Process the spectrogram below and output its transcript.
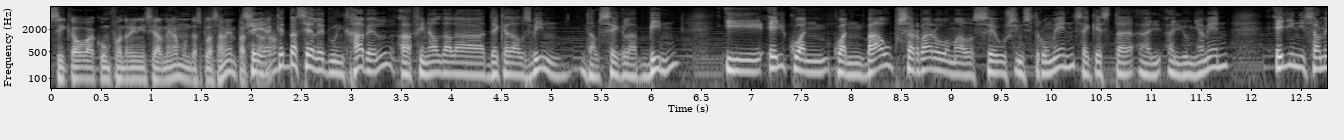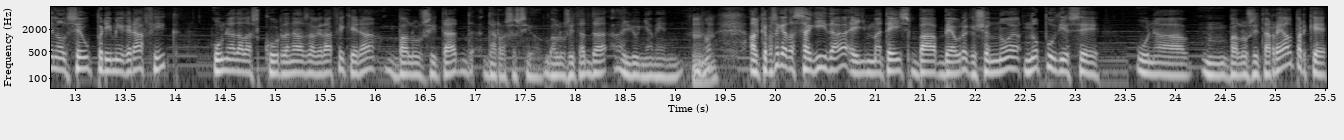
sí que ho va confondre inicialment amb un desplaçament, per sí, això, no? aquest va ser l'Edwin Hubble a final de la dècada dels 20, del segle XX, i ell, quan, quan va observar-ho amb els seus instruments, aquest all- allunyament, ell inicialment el seu primer gràfic, una de les coordenades del gràfic era velocitat de recessió, velocitat d'allunyament. No? Mhm. El que passa que de seguida ell mateix va veure que això no, no podia ser una mm, velocitat real, perquè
